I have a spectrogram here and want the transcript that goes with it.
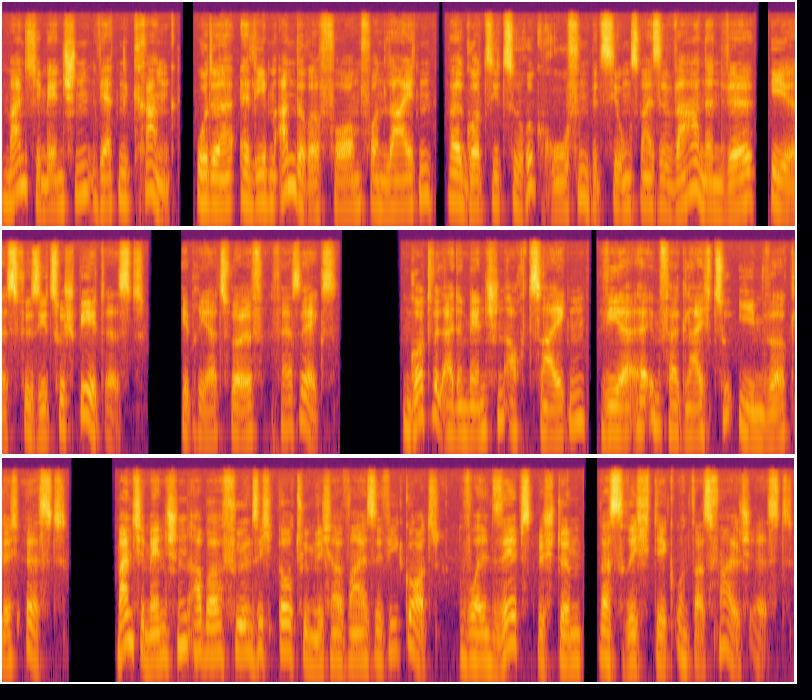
Manche Menschen werden krank oder erleben andere Formen von Leiden, weil Gott sie zurückrufen bzw. warnen will, ehe es für sie zu spät ist. Hebräer 12, Vers 6. Gott will einem Menschen auch zeigen, wer er im Vergleich zu ihm wirklich ist. Manche Menschen aber fühlen sich irrtümlicherweise wie Gott, wollen selbst bestimmen, was richtig und was falsch ist.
